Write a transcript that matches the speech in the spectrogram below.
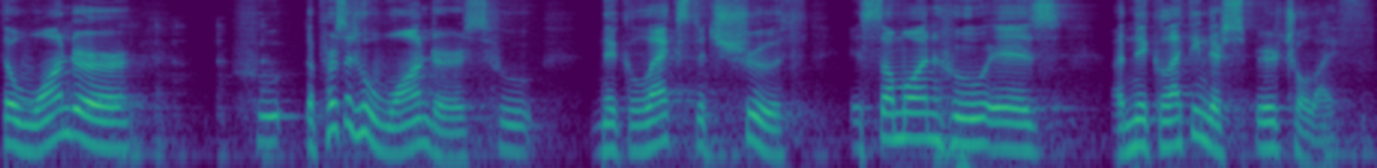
the wanderer who the person who wanders who neglects the truth is someone who is uh, neglecting their spiritual life.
